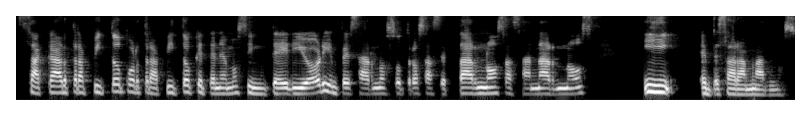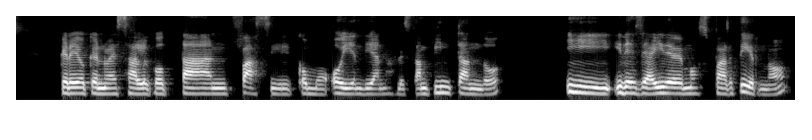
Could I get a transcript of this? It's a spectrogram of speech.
sacar trapito por trapito que tenemos interior y empezar nosotros a aceptarnos, a sanarnos y empezar a amarnos. Creo que no es algo tan fácil como hoy en día nos lo están pintando y, desde ahí debemos partir, ¿no?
